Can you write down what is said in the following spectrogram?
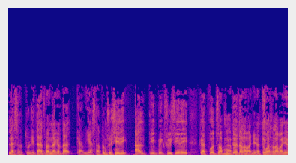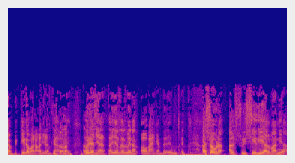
les autoritats van decretar que havia estat un suïcidi. El típic suïcidi que et fots amb un tret a la banyera. Tu vas a la banyera amb... Qui no va a la banyera amb pistola? A la ja banyera et talles les venes o va, ja em un tret. A sobre, el suïcidi a Albània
